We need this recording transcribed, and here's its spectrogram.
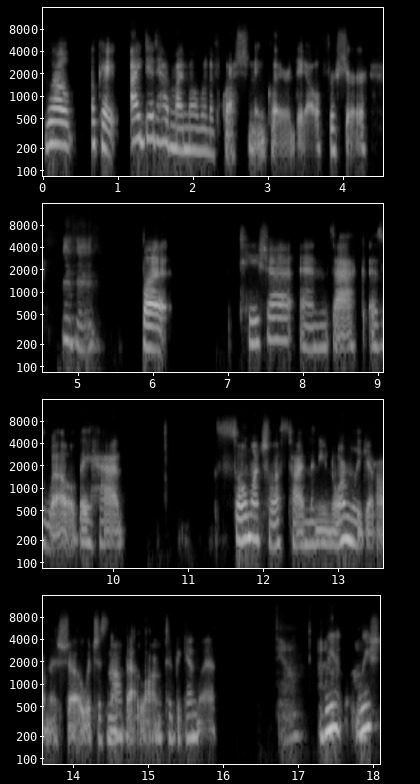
well, okay, I did have my moment of questioning Clare and Dale for sure. Mhm. But Tayshia and Zach as well, they had so much less time than you normally get on this show, which is not that Mhm. long to begin with. Damn. We we sh-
